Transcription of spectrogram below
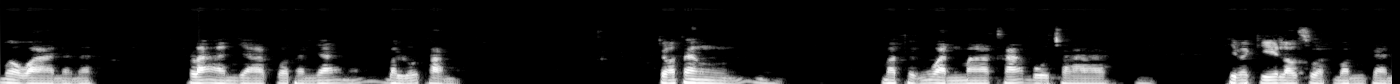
เมื่อวานนะนะพระอัญญาโกฏัญญะนะบรรลุธรรม จนทั่งมาถึงวันมาฆบูชา ที่เมื่อกี้เราสวดมนต์กัน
